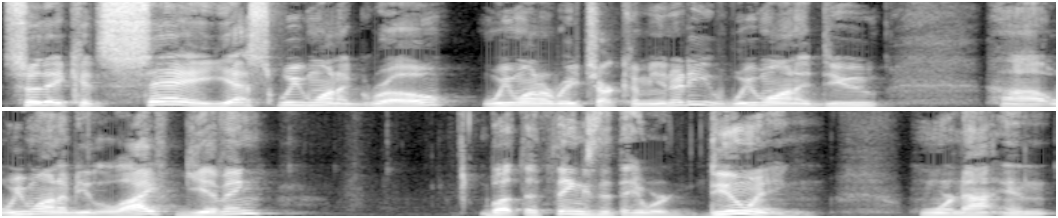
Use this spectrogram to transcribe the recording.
So they could say, yes, we want to grow. We want to reach our community. We want to do, uh, we want to be life giving. But the things that they were doing were not in,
